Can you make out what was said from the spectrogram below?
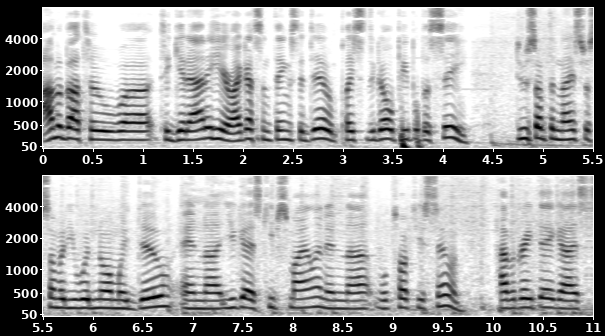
I'm about to uh, to get out of here. I got some things to do, places to go, people to see do something nice for somebody you wouldn't normally do. And uh, you guys keep smiling, and uh, we'll talk to you soon. Have a great day, guys.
